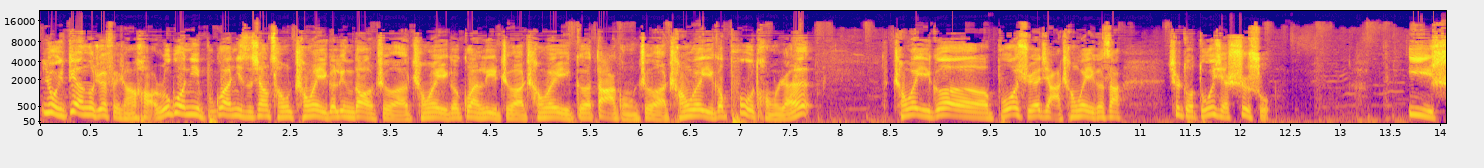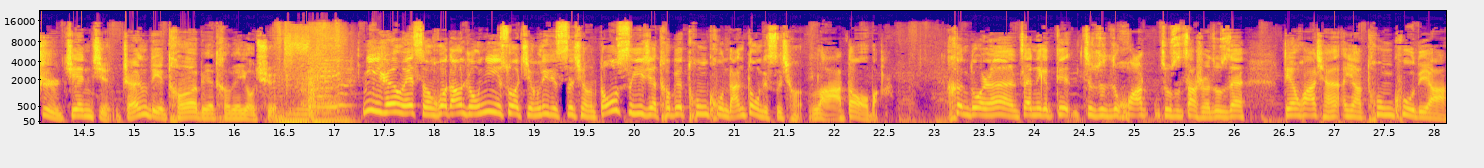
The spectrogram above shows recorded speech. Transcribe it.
有一点我觉得非常好。如果你不管你是想成成为一个领导者，成为一个管理者，成为一个打工者，成为一个普通人，成为一个博学家，成为一个啥，其实多读一些史书，以史鉴今，真的特别特别有趣。你认为生活当中你所经历的事情都是一些特别痛苦难懂的事情，拉倒吧。很多人在那个电，就是话，就是咋说，就是在电话前，哎呀，痛苦的呀，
